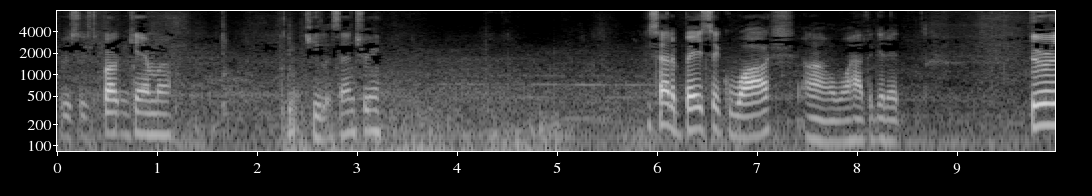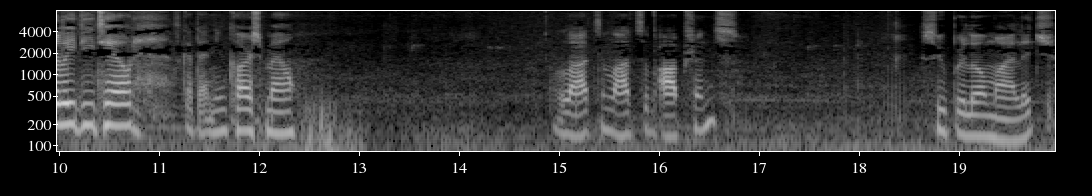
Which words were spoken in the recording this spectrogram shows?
360 parking camera, keyless entry. Just had a basic wash. Uh, we'll have to get it thoroughly detailed. It's got that new car smell. Lots and lots of options. Super low mileage.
